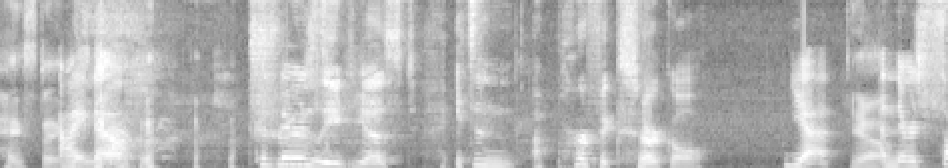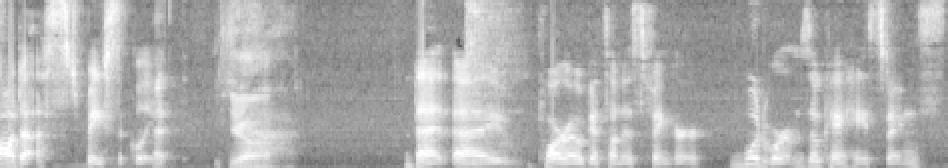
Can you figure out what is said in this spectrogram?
Hastings! I know. 'Cause there's- Truly, just it's in a perfect circle. Yeah. Yeah. And there's sawdust basically Uh, Yeah. that uh, Poirot gets on his finger. Woodworms. Okay, Hastings.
